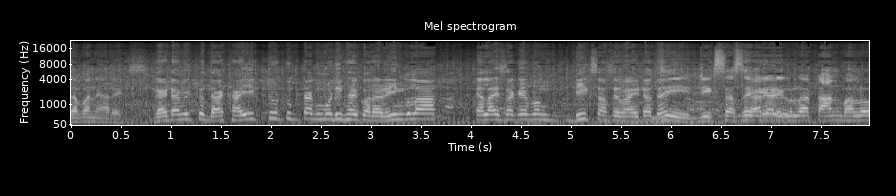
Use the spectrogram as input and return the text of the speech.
জাপানে আর এক্স গাড়িটা আমি একটু দেখাই একটু টুকটাক মডিফাই করা। রিংগুলা এলআইসাকে এবং ডিক্স আছে ভাই এটাতে? জি ডিস্ক আছে গাড়িগুলো টান ভালো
